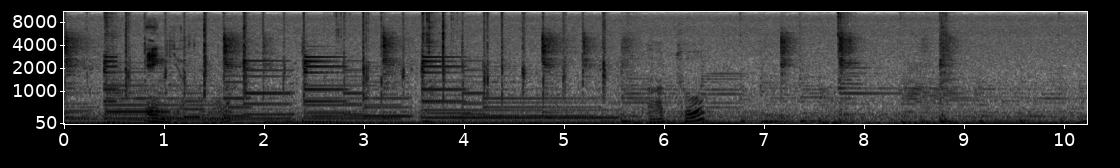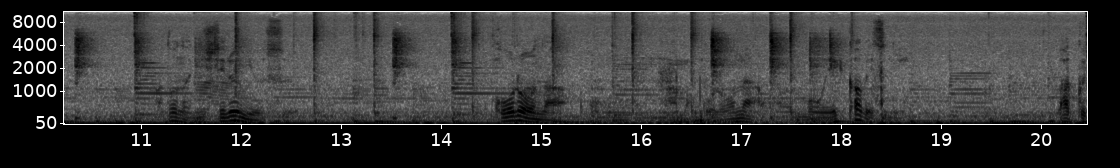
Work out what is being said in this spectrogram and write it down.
けど。演技やと思うな。あと？あと何してる？ニュース。コロナ、まあコロナもうええか別に。ワク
